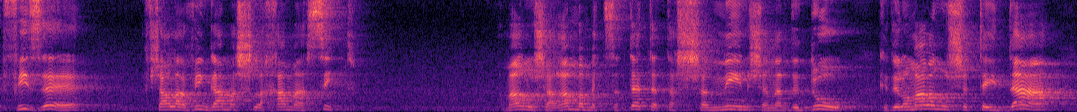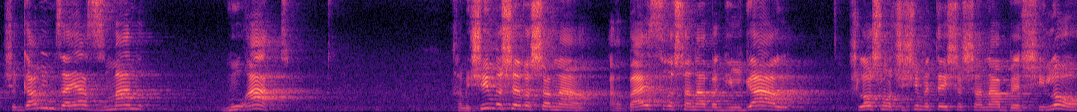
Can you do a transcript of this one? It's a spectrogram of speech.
לפי זה אפשר להבין גם השלכה מעשית. אמרנו שהרמב"ם מצטט את השנים שנדדו כדי לומר לנו שתדע שגם אם זה היה זמן מועט, 57 שנה, 14 שנה בגלגל, 369 שנה בשילה,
